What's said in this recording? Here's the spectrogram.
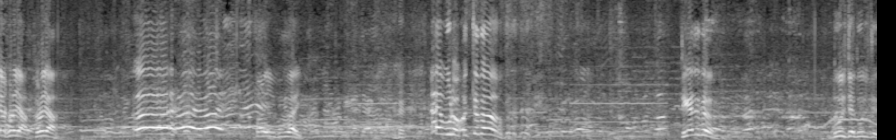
যা, সরে যা সরে যা। ভাই বুড়ো, হচ্ছে তো। ঠিক আছে তো? দুলছে দুলছে।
